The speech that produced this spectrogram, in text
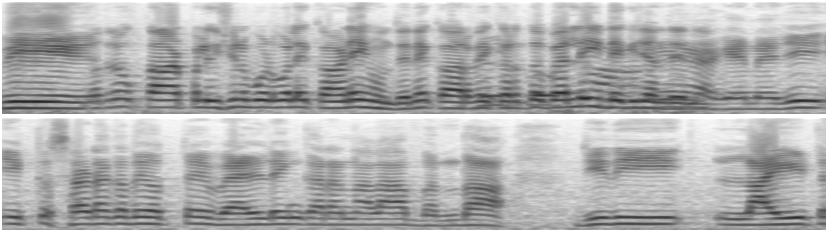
ਵੀ ਮਤਲਬ ਕਾਰ ਪੋਲੂਸ਼ਨ ਬੋਰਡ ਵਾਲੇ ਕਾਣੇ ਹੁੰਦੇ ਨੇ ਕਾਰਵਾਈ ਕਰਨ ਤੋਂ ਪਹਿਲਾਂ ਹੀ ਡਿੱਗ ਜਾਂਦੇ ਨੇ। ਹੈਗੇ ਨੇ ਜੀ। ਇੱਕ ਸੜਕ ਦੇ ਉੱਤੇ ਵੈਲਡਿੰਗ ਕਰਨ ਵਾਲਾ ਬੰਦਾ ਜਿਹਦੀ ਲਾਈਟ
